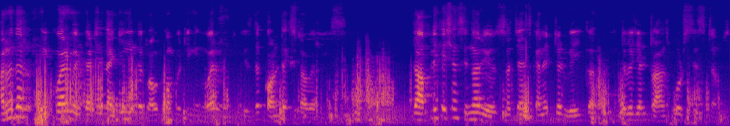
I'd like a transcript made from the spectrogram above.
Another requirement that is lacking in the cloud computing environment is the context awareness. The application scenarios such as connected vehicle, intelligent transport systems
